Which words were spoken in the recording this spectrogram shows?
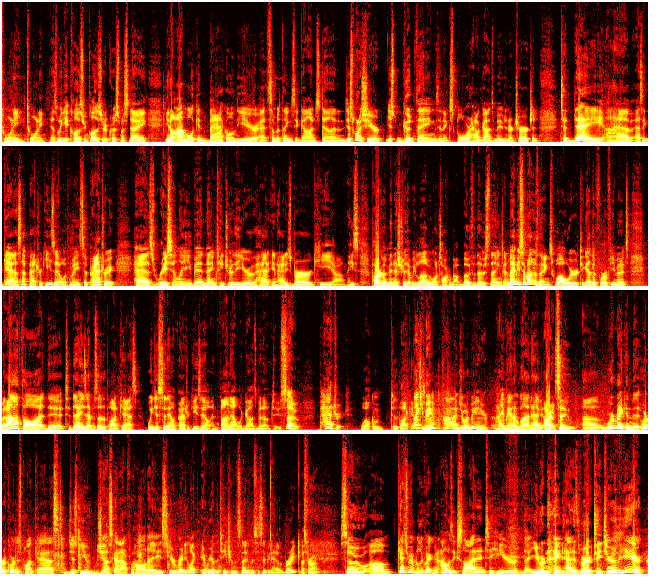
2020 as we get closer and closer to Christmas Day. You know, I'm looking back on the year at some of the things that God's done and just want to share just good things and explore how God's moved in our church. And today I have, as a guest, I have Patrick Ezel with me. So, Patrick has recently been named Teacher of the Year in Hattiesburg. He um, He's part of a ministry that we love. We want to talk about both of those things and maybe some other things while we're together for a few minutes. But I thought that today's episode of the podcast, we just sit down with Patrick Ezel and find out what God's been up to. So, Patrick, welcome to the podcast. Thank you, Ben. I enjoy being here. Hey, man, I'm glad to have you. All right, so uh, we're making the we're recording this podcast. Just you just got out for the holidays. You're ready, like every other teacher in the state of Mississippi, to have a break. That's right. So, um, catch me up really quick, man. I was excited to hear that you were named Hattiesburg Teacher of the Year.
